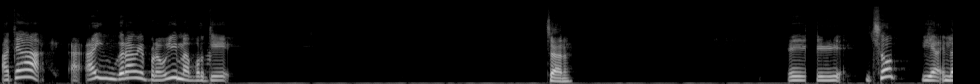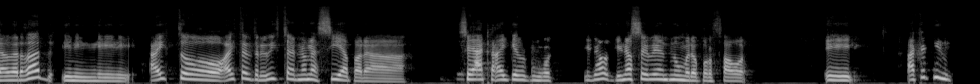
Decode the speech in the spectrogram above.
Acá hay un grave problema porque... Eh, yo, la, verdad, eh, a, esto, a esta entrevista no la hacía para... O sea, hay que, que, no, que no se vea el número, por favor. Eh, acá que,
